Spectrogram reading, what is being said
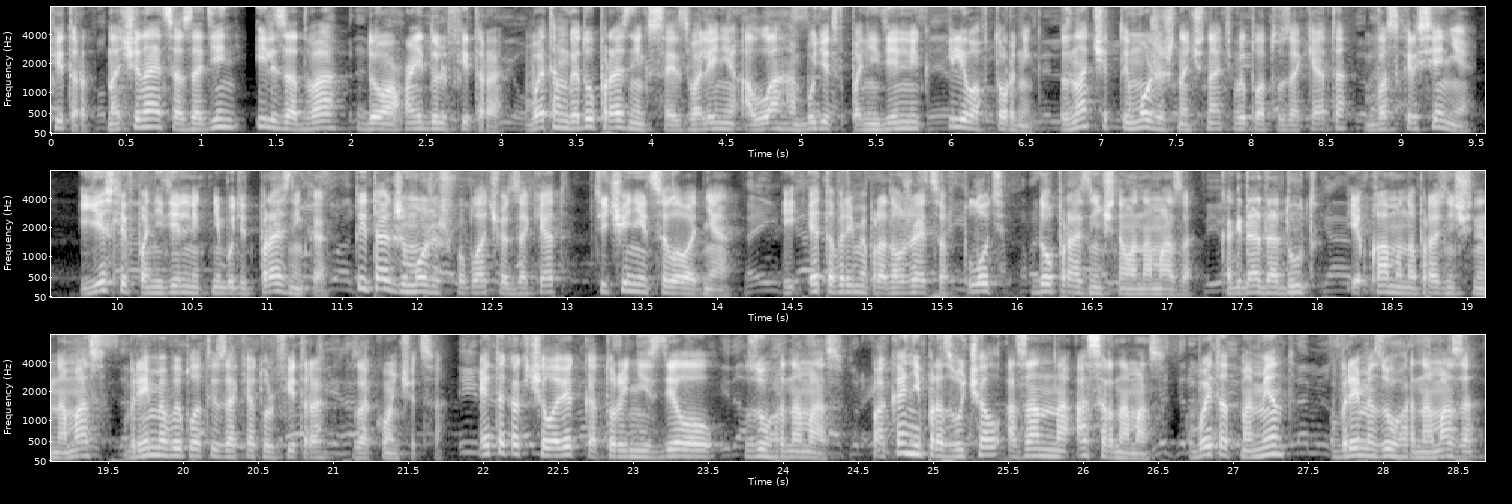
фитр, начинается за день или за два до Айдуль фитра. В этом году праздник соизволения Аллаха будет в понедельник или во вторник. Значит, ты можешь начинать выплату закята в воскресенье. Если в понедельник не будет праздника, ты также можешь выплачивать закят в течение целого дня. И это время продолжается вплоть до праздничного намаза. Когда дадут икаму на праздничный намаз, время выплаты закят ульфитра закончится. Это как человек, который не сделал зугр намаз, пока не прозвучал азан на аср намаз. В этот момент время зугр намаза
